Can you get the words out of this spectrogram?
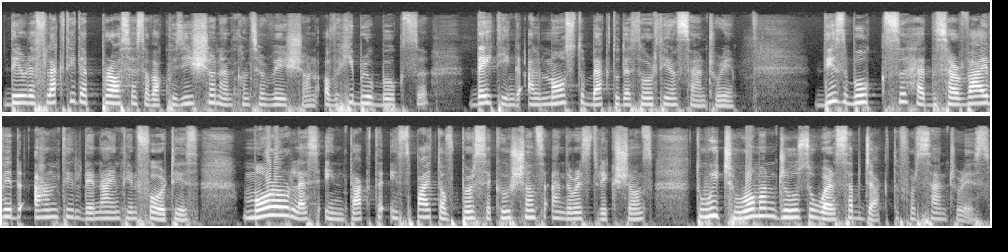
They reflected a process of acquisition and conservation of Hebrew books dating almost back to the 13th century. These books had survived until the 1940s, more or less intact in spite of persecutions and restrictions to which Roman Jews were subject for centuries.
